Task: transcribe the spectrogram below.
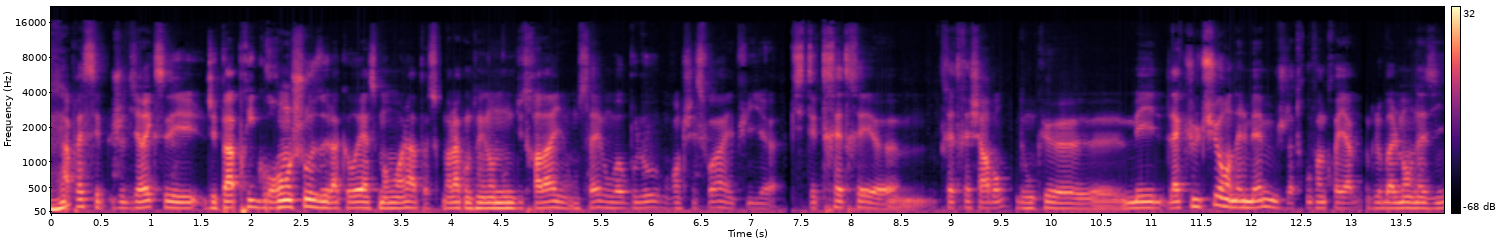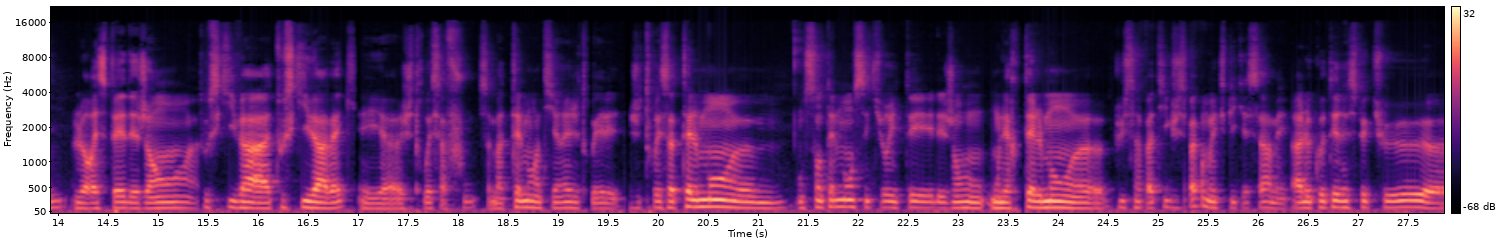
Mhm. Après, je dirais que c'est, j'ai pas appris grand chose de la Corée à ce moment-là parce que voilà, quand on est dans le monde du travail, on sait, on va au boulot, on rentre chez soi et puis, euh, c'était très très euh, très très charbon. Donc, euh, mais la culture en elle-même, je la trouve incroyable. Globalement en Asie, le respect des gens, euh, tout ce qui va, tout ce qui va avec et euh, j'ai trouvé ça fou. Ça m'a tellement attiré. J'ai trouvé, j'ai trouvé ça tellement, euh, on se sent tellement en sécurité. Les gens ont, ont l'air tellement euh, plus sympathiques. Je sais pas comment expliquer ça, mais ah, le côté respectueux, euh,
